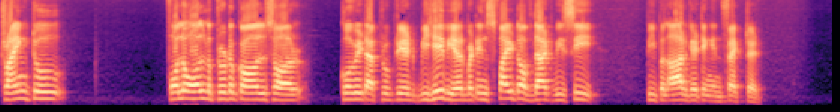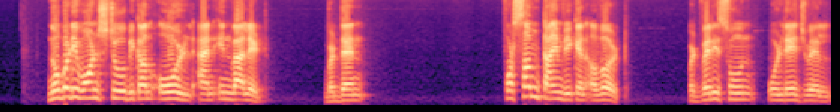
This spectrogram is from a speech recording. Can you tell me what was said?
trying to follow all the protocols or COVID appropriate behavior, but in spite of that, we see people are getting infected. Nobody wants to become old and invalid, but then for some time we can avert, but very soon old age will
